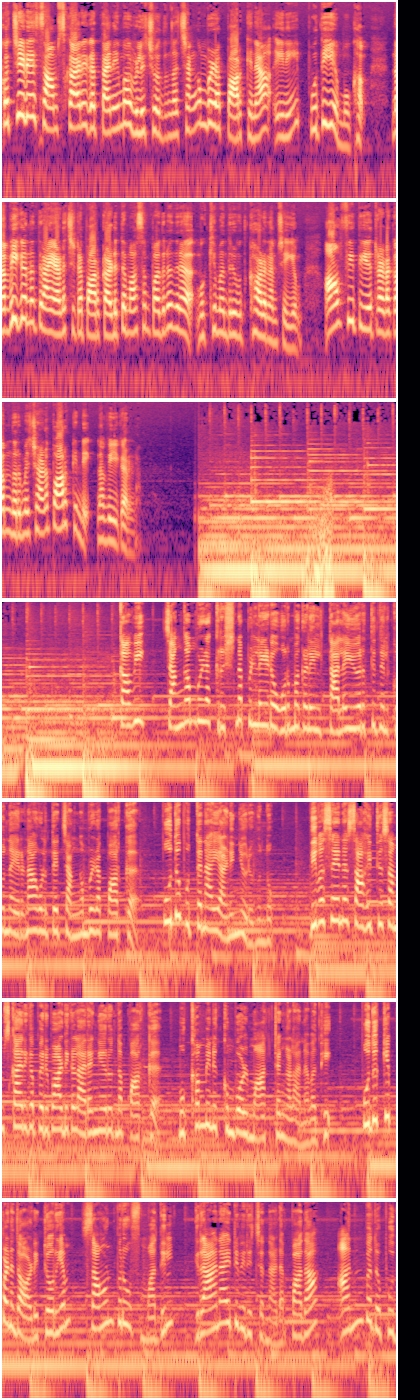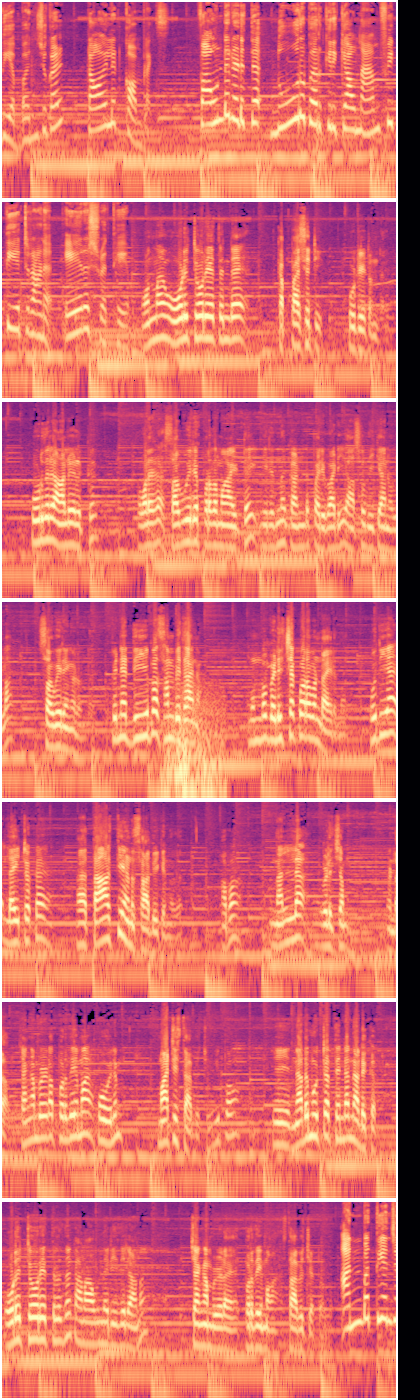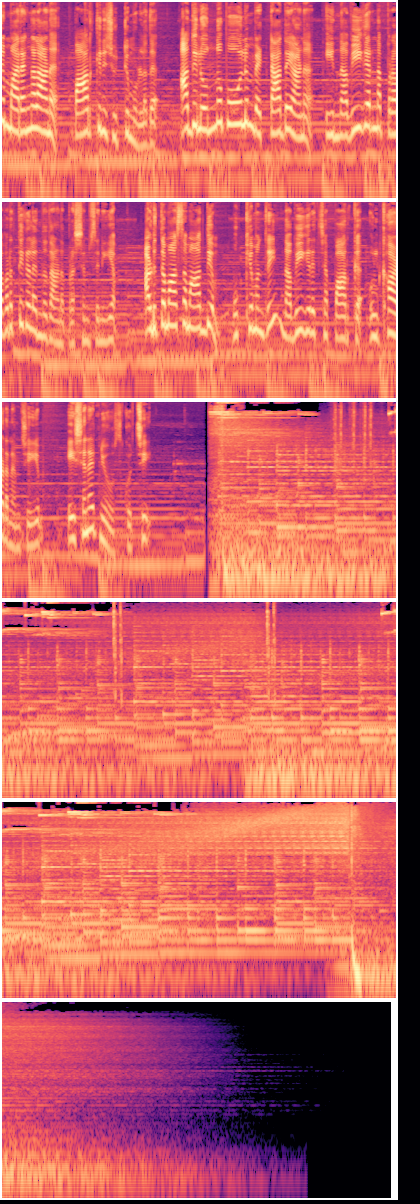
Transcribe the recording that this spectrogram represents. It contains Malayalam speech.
കൊച്ചിയുടെ സാംസ്കാരിക തനിമ വിളിച്ചോതുന്ന ചങ്ങമ്പുഴ പാർക്കിന് ഇനി പുതിയ മുഖം. നവീകരണത്തിനായി അടച്ചിട്ട പാർക്ക് അടുത്ത മാസം പതിനൊന്നിന് മുഖ്യമന്ത്രി ഉദ്ഘാടനം ചെയ്യും. ആംഫി തിയേറ്റർ അടക്കം നിർമ്മിച്ചാണ് പാർക്കിന്റെ നവീകരണം. കവി ചങ്ങമ്പുഴ കൃഷ്ണപിള്ളയുടെ ഓർമ്മകളിൽ തലയുയർത്തി നിൽക്കുന്ന എറണാകുളത്തെ ചങ്ങമ്പുഴ പാർക്ക് പുതുപുത്തനായി അണിഞ്ഞൊരുങ്ങുന്നു. ദിവസേന സാഹിത്യ സാംസ്കാരിക പരിപാടികൾ അരങ്ങേറുന്ന പാർക്ക് മുഖം മിനുക്കുമ്പോൾ മാറ്റങ്ങൾ അനവധി. പുതുക്കിപ്പണിത ഓഡിറ്റോറിയം സൗണ്ട് പ്രൂഫ് മതിൽ ഗ്രാനൈറ്റ് വിരിച്ച നടപ്പാത അൻപത് പുതിയ ബഞ്ചുകൾ ടോയ്ലറ്റ് കോംപ്ലക്സ്. ഫൗണ്ടനടുത്ത് നൂറ് പേർക്കിരിക്കാവുന്ന ആംഫി തിയേറ്ററാണ് ഏറെ ശ്രദ്ധേയം. ഒന്ന് ഓഡിറ്റോറിയത്തിന്റെ കപ്പാസിറ്റി കൂട്ടിയിട്ടുണ്ട്. കൂടുതൽ ആളുകൾക്ക് വളരെ സൗകര്യപ്രദമായിട്ട് ഇരുന്ന് കണ്ട് പരിപാടി ആസ്വദിക്കാനുള്ള സൗകര്യങ്ങളുണ്ട്. പിന്നെ ദീപ സംവിധാനം. മുമ്പ് വെളിച്ചക്കുറവുണ്ടായിരുന്നു. പുതിയ ലൈറ്റൊക്കെ താഴ്ത്തിയാണ് സ്ഥാപിക്കുന്നത്. അപ്പോൾ നല്ല വെളിച്ചം ഉണ്ടാവും. ചങ്ങമ്പുഴയുടെ പ്രതിമ പോലും മാറ്റി സ്ഥാപിച്ചു. ഇപ്പോൾ ഈ നടുമുറ്റത്തിന്റെ നടുക്ക് ഓഡിറ്റോറിയത്തിൽ നിന്ന് കാണാവുന്ന രീതിയിലാണ് ചങ്ങമ്പുഴയുടെ പ്രതിമ സ്ഥാപിച്ചിട്ടുള്ളത്. അൻപത്തിയഞ്ച് മരങ്ങളാണ് പാർക്കിന് ചുറ്റുമുള്ളത്. അതിലൊന്നുപോലും വെട്ടാതെയാണ് ഈ നവീകരണ പ്രവൃത്തികൾ എന്നതാണ് പ്രശംസനീയം. അടുത്ത മാസം ആദ്യം മുഖ്യമന്ത്രി നവീകരിച്ച പാർക്ക് ഉദ്ഘാടനം ചെയ്യും. ഏഷ്യനെറ്റ് ന്യൂസ് കൊച്ചി.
